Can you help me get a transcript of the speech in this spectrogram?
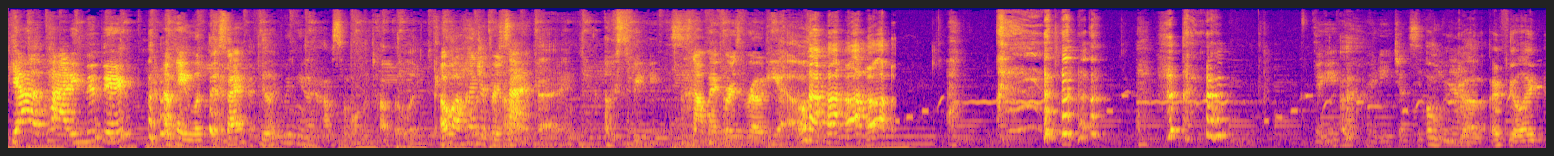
yeah, patting the thing. Okay, look this way. I feel like we need to have some on the top of it. Oh, 100%. Okay. Oh, sweetie, this is not my first rodeo. Don't you look pretty, Josephina? oh my god, I feel like.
